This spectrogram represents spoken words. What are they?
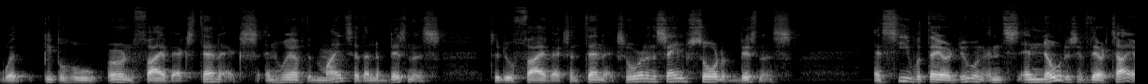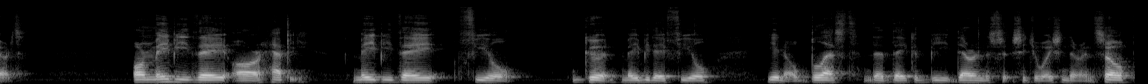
with people who earn 5x, 10x, and who have the mindset and the business to do 5x and 10x, who are in the same sort of business, and see what they are doing and, and notice if they're tired. Or maybe they are happy maybe they feel good. Maybe they feel, you know, blessed that they could be there in the situation they're in. So,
